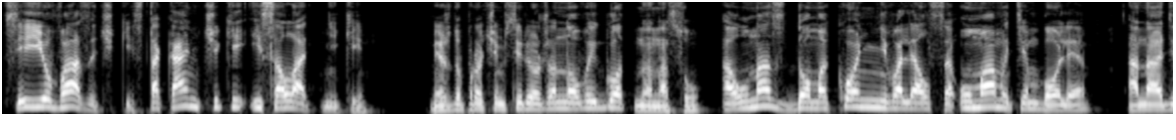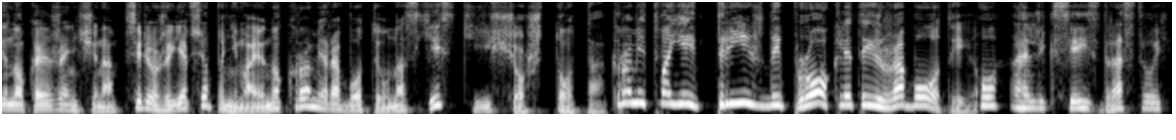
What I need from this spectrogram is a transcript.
Все ее вазочки, стаканчики и салатники. Между прочим, Сережа, Новый год на носу. А у нас дома конь не валялся, у мамы тем более. Она одинокая женщина. Сережа, я все понимаю, но кроме работы у нас есть еще что-то. Кроме твоей трижды проклятой работы. О, Алексей, здравствуй.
